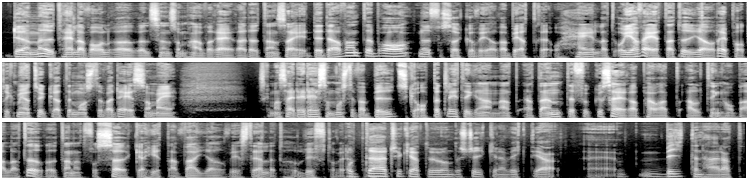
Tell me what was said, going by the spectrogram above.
döma ut hela valrörelsen som havererade utan säga det där var inte bra, nu försöker vi göra bättre. Och, hela, och jag vet att du gör det Patrik, men jag tycker att det måste vara det som är ska man säga, det är det som måste vara budskapet lite grann. Att, att inte fokusera på att allting har ballat ur utan att försöka hitta vad gör vi istället och hur lyfter vi detta? Och där tycker jag att du understryker den viktiga eh, biten här att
